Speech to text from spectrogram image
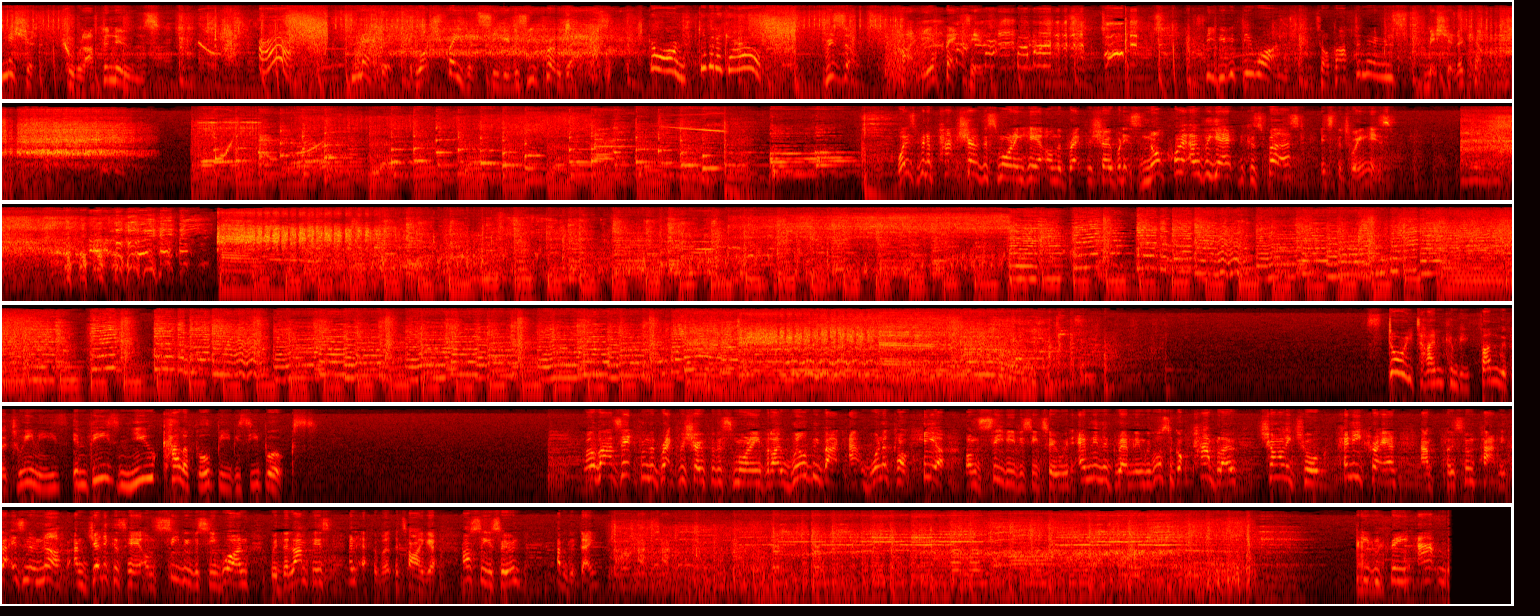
Mission, cool afternoons. Ah, Method, watch favourite CBBC programmes. go on, give it a go. Results, highly effective. CBBC One, top afternoons, mission accomplished. Well, it's been a packed show this morning here on The Breakfast Show, but it's not quite over yet because first, it's the Tweenies. ハハハハ! Storytime can be fun with the Tweenies in these new colourful BBC books. Well, that's it from The Breakfast Show for this morning, but I will be back at 1 o'clock here on CBBC2 with Emily the Gremlin. We've also got Pablo, Charlie Chalk, Penny Crayon and Postman Pat. If that isn't enough, Angelica's here on CBBC1 with The Lampies and Ethelbert the Tiger. I'll see you soon. Have a good day. being at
